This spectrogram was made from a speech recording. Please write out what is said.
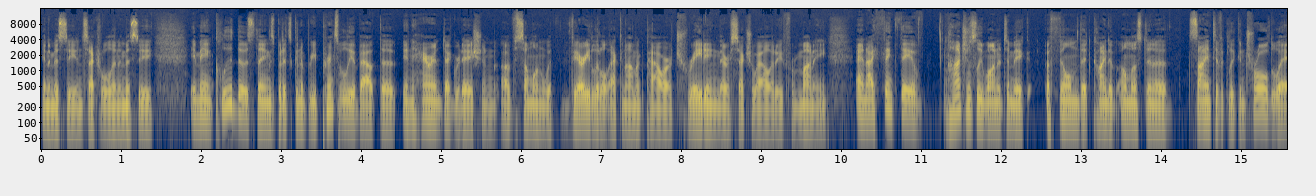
intimacy and sexual intimacy. It may include those things, but it's going to be principally about the inherent degradation of someone with very little economic power trading their sexuality for money. And I think they have consciously wanted to make a film that kind of almost in a scientifically controlled way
